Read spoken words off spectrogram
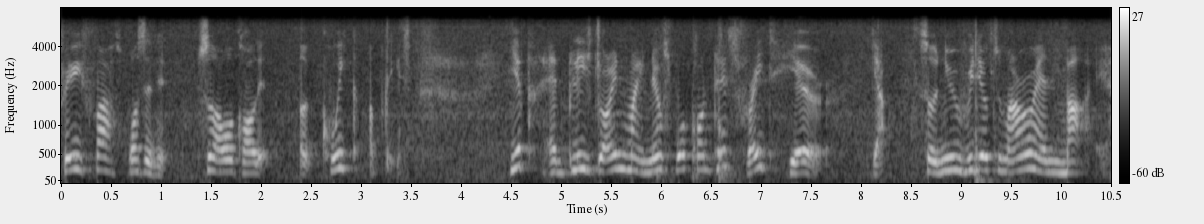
Very fast wasn't it? So I will call it a quick update. Yep and please join my next work contest right here. Yeah so new video tomorrow and bye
